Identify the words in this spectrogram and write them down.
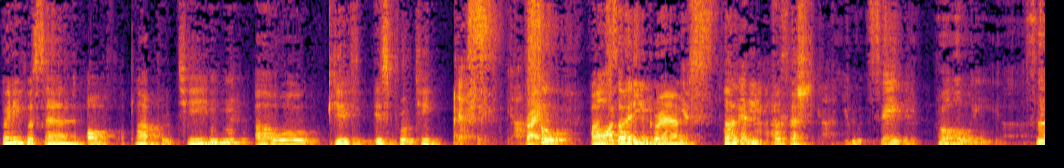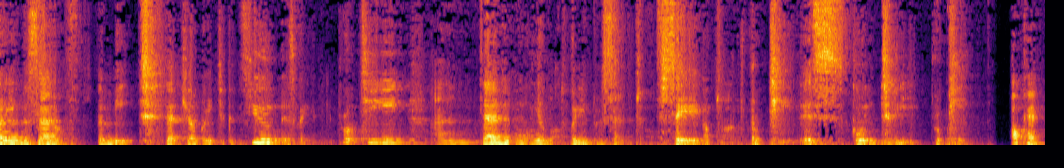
20% of a plant protein uh, will give is protein. Yes. Yeah. Right? So on 30 grams, yes, 30%. average, yeah, you would say probably uh, thirty percent of the meat that you're going to consume is going to be protein, and then only about twenty percent of say a plant protein is going to be protein. Okay.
